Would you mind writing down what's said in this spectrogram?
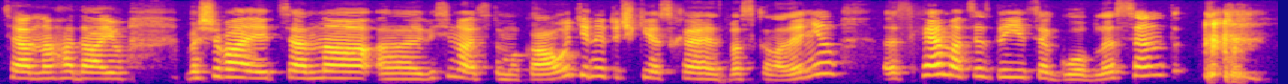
Ця, нагадаю, вишивається на е, 18-му кауті, ниточки СХС 2 складення. Е, Схема, це, здається, Goblescent.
